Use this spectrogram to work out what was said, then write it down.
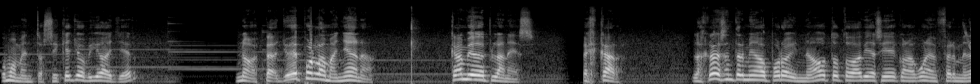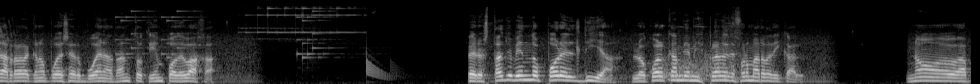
Un momento, ¿sí que llovió ayer? No, espera, llueve por la mañana. Cambio de planes. Pescar. Las clases han terminado por hoy. Naoto todavía sigue con alguna enfermedad rara que no puede ser buena tanto tiempo de baja. Pero está lloviendo por el día, lo cual cambia mis planes de forma radical. No...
